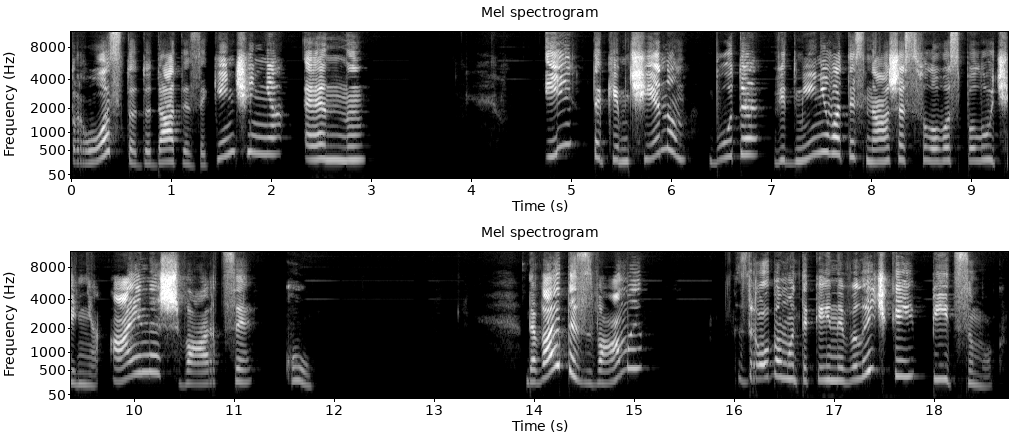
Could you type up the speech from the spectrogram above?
просто додати закінчення Н. І таким чином буде відмінюватись наше словосполучення Айне Шварце Ку. Давайте з вами зробимо такий невеличкий підсумок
